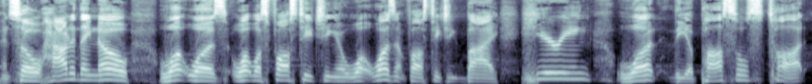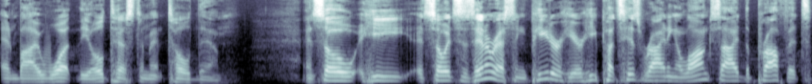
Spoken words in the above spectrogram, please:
And so how did they know what was what was false teaching and what wasn't false teaching by hearing what the apostles taught and by what the Old Testament told them. And so he so it's as interesting Peter here he puts his writing alongside the prophets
